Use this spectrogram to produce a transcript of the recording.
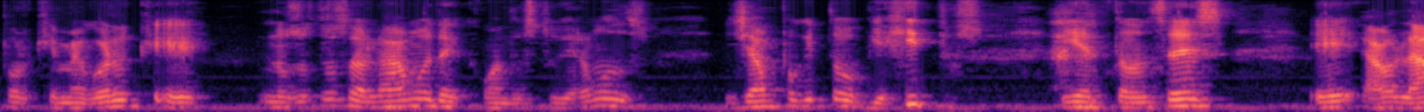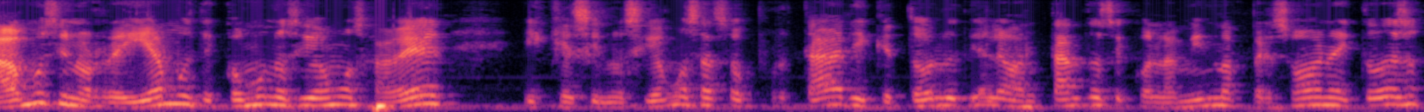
porque me acuerdo que nosotros hablábamos de cuando estuviéramos ya un poquito viejitos y entonces eh, hablábamos y nos reíamos de cómo nos íbamos a ver y que si nos íbamos a soportar y que todos los días levantándose con la misma persona y todo eso.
